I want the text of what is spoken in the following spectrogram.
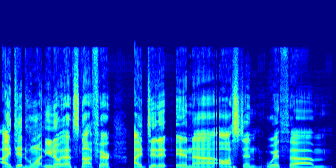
I did one. You know, that's not fair. I did it in uh, Austin with um,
